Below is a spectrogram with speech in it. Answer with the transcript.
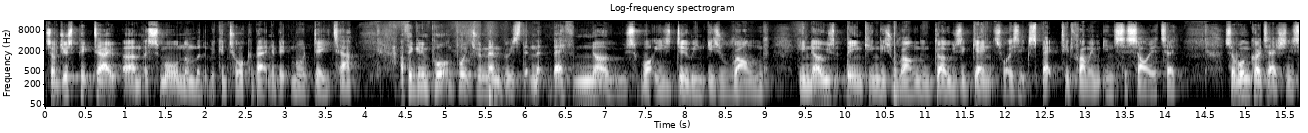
So I've just picked out um, a small number that we can talk about in a bit more detail. I think an important point to remember is that Macbeth knows what he's doing is wrong. He knows that being king is wrong and goes against what is expected from him in society. So one quotation is,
